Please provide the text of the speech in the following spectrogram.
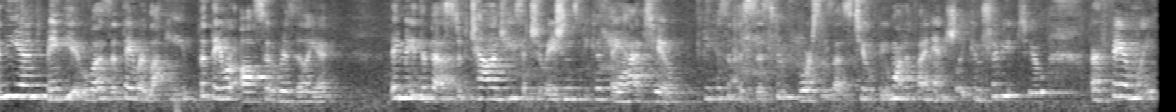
In the end, maybe it was that they were lucky, but they were also resilient. They made the best of challenging situations because they had to, because of the system forces us to if we want to financially contribute to our family.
